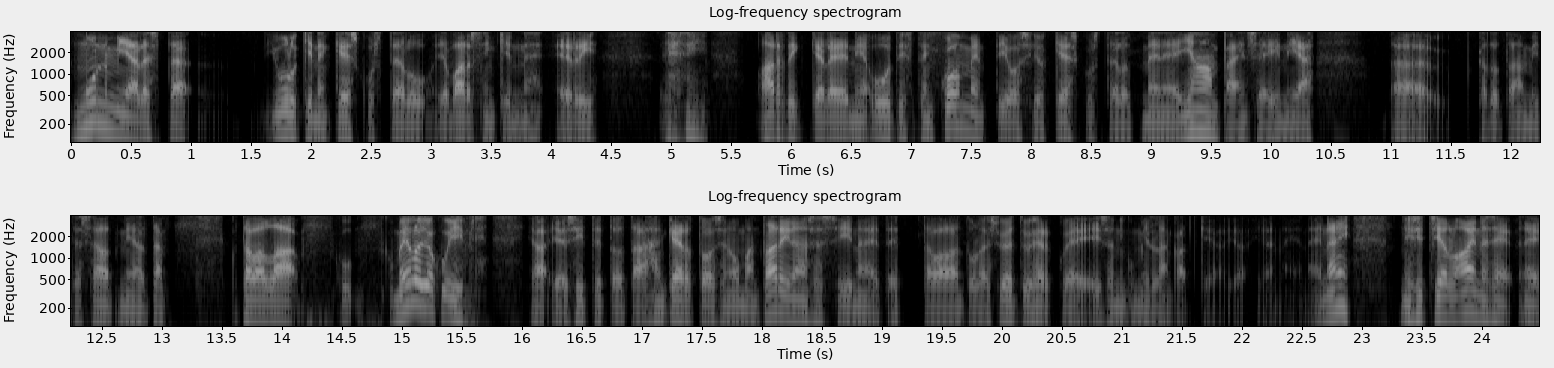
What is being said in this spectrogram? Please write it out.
mun mielestä julkinen keskustelu ja varsinkin eri, eri artikkeleen ja uutisten kommenttiosiokeskustelut menee ihan päin seiniä. Öö, katsotaan, mitä sä oot mieltä. Kun tavallaan, kun, kun meillä on joku ihminen ja, ja sitten tota, hän kertoo sen oman tarinansa siinä, että, että tavallaan tulee syötyä herkkuja, ei, ei saa niin kuin millään katkea ja, ja näin, näin, näin. Niin sitten siellä on aina se, ne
